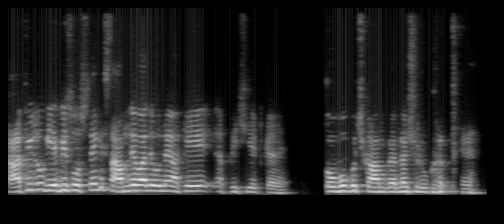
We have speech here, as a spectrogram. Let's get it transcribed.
काफ़ी लोग ये भी सोचते हैं कि सामने वाले उन्हें आके अप्रिशिएट करें। तो वो कुछ काम करना शुरू करते हैं।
